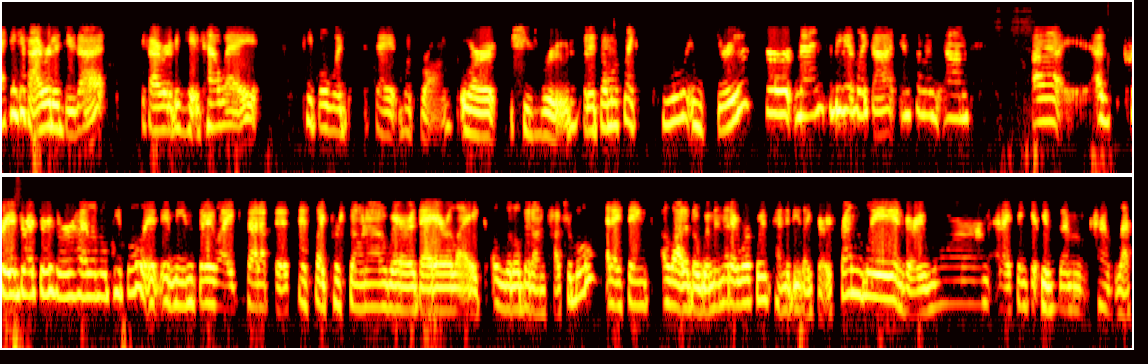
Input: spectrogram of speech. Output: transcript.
I think if I were to do that, if I were to behave that way, people would say what's wrong or she's rude, but it's almost like cool and mysterious for men to behave like that in some of um uh as creative directors or high level people it, it means they like set up this this like persona where they are like a little bit untouchable and i think a lot of the women that i work with tend to be like very friendly and very warm and i think it gives them kind of less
